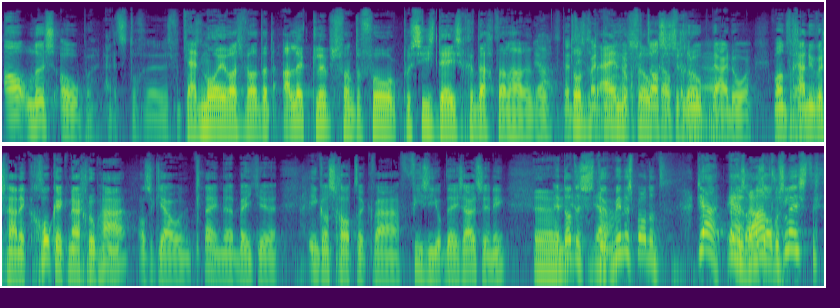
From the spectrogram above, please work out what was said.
alles open. Nou, dat is toch eh, dat is Ja, het mooie was wel dat alle clubs van tevoren ook precies deze gedachte al hadden. Ja, dat dat tot is het maar einde een fantastische groep daardoor. Want we gaan nu waarschijnlijk, gok ik, naar groep H. Als ik jou een klein eh, beetje in kan schatten qua visie op deze uitzending. eh, en dat is een ja. stuk minder spannend. Ja, Daar is alles al inderdaad. beslist.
